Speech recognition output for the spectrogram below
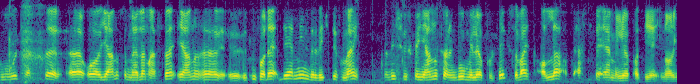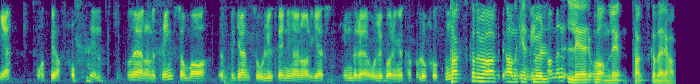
gode krefter, eh, og gjerne som medlem av SV. gjerne uh, utenfor det. Det er mindre viktig for meg. Hvis vi skal gjennomføre en god miljøpolitikk, så vet alle at SV er miljøpartiet i Norge. Og at vi har fått til imponerende ting som å begrense oljeutvinninga i Norge, hindre oljeboring utenfor Lofoten. Takk skal du ha, Anne Kismul, Ler Hånli. Takk skal dere ha.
